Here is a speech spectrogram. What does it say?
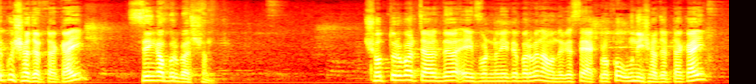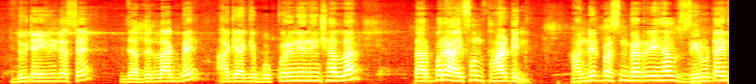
একুশ হাজার টাকায় সিঙ্গাপুর ভার্সন সত্তর বার চার্জ দেওয়া এই ফোনটা নিতে পারবেন আমাদের কাছে এক লক্ষ উনিশ হাজার টাকায়। দুইটা ইউনিট আছে। যাদের লাগবে, আগে আগে বুক করে নিন ইনশাল্লাহ তারপরে iPhone thirteen hundred percent battery health zero time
